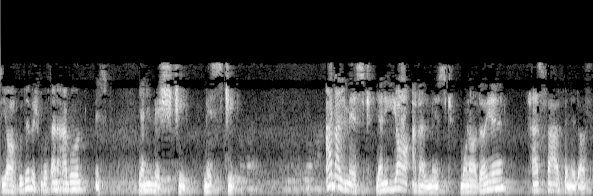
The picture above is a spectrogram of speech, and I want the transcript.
سیاه بوده بهش می‌گفتن ابل مسک یعنی مشکی مسکی. ابل مسک یعنی یا ابل مسک منادای حذف حرف ندا شد.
